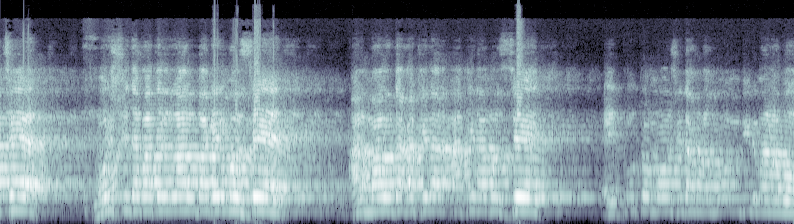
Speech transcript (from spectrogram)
আছে, মুর্শিদাবাদের লালবাগের মসজিদ আর মালদা জেলার আদিনা মসজিদ, এই দুটো মসজিদ আমরা মন্দির বানাবো।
